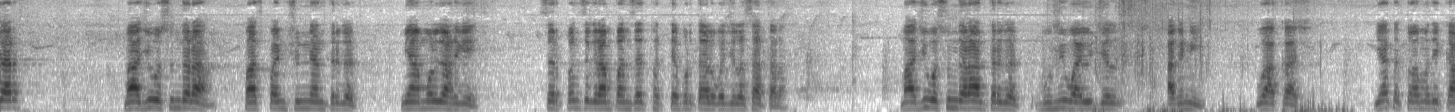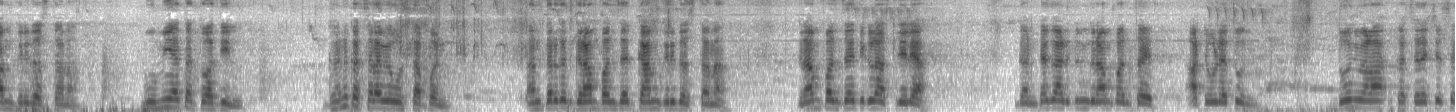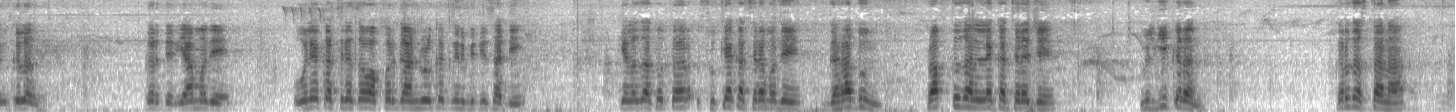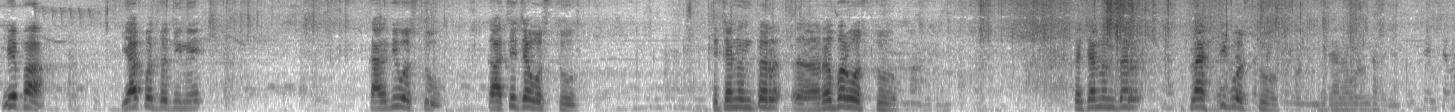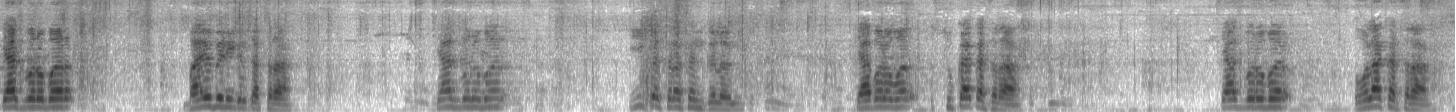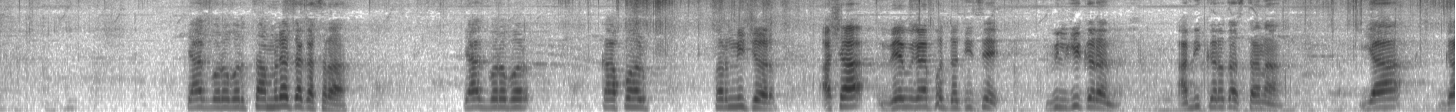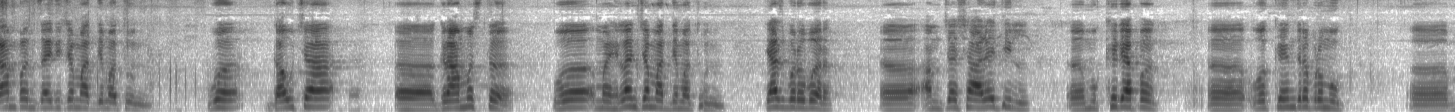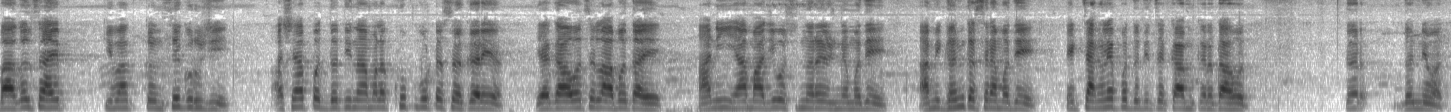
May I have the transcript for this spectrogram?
नमस्कार. माझी वसुंधरा पाच पॉईंट शून्य अंतर्गत मी अमोल गाडगे सरपंच ग्रामपंचायत फत्यापूर तालुका जिल्हा सातारा. माझी वसुंधरा अंतर्गत भूमी वायू जल अग्नी व आकाश या तत्वामध्ये काम करीत असताना भूमी या तत्वातील घनकचरा व्यवस्थापन अंतर्गत ग्रामपंचायत काम करीत असताना ग्रामपंचायतीकडे असलेल्या घंटागाडीतून ग्रामपंचायत आठवड्यातून दोन वेळा कचऱ्याचे संकलन करते. यामध्ये ओल्या कचऱ्याचा वापर गांडूळ खत निर्मितीसाठी केला जातो. तर सुक्या कचऱ्यामध्ये घरातून प्राप्त झालेल्या कचऱ्याचे विलगीकरण करत असताना हे पहा या पद्धतीने कागदी वस्तू काचेच्या वस्तू त्याच्यानंतर रबर वस्तू त्याच्यानंतर प्लास्टिक वस्तू त्याचबरोबर बायोमेडिकल कचरा. त्याचबरोबर ई कचरा संकलन. त्याबरोबर सुका कचरा. त्याचबरोबर ओला कचरा. त्याचबरोबर चांबड्याचा कचरा. त्याचबरोबर कापड फर्निचर अशा वेगवेगळ्या पद्धतीचे विलगीकरण आम्ही करत असताना या ग्रामपंचायतीच्या माध्यमातून व गावच्या ग्रामस्थ व महिलांच्या माध्यमातून. त्याचबरोबर आमच्या शाळेतील मुख्याध्यापक व केंद्रप्रमुख बागलसाहेब किंवा कंसे गुरुजी अशा पद्धतीनं आम्हाला खूप मोठं सहकार्य या गावाचं लाभत आहे. आणि ह्या माझी वसुंधरा योजनेमध्ये आम्ही घनकचऱ्यामध्ये एक चांगल्या पद्धतीचं काम करत आहोत. तर धन्यवाद.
